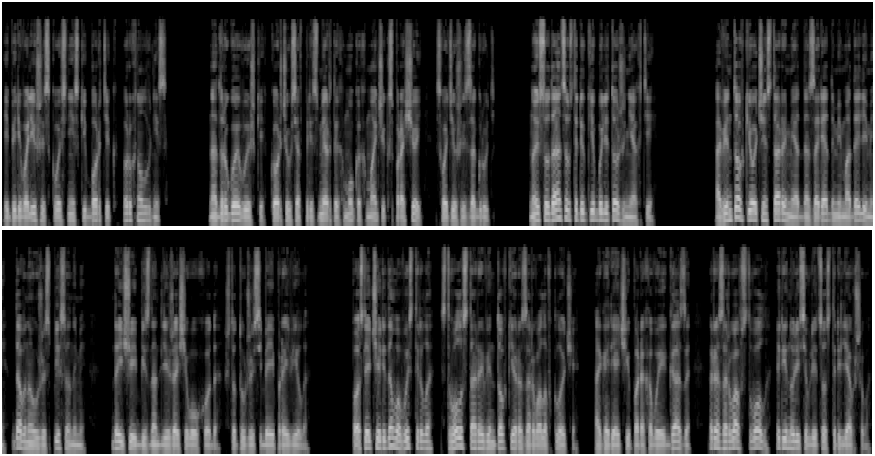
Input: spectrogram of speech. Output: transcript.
и, перевалившись сквозь низкий бортик, рухнул вниз. На другой вышке корчился в предсмертных муках мальчик с прощой, схватившись за грудь. Но и суданцев стрелки были тоже не ахти. А винтовки очень старыми, однозарядными моделями, давно уже списанными, да еще и без надлежащего ухода, что тут же себя и проявило. После очередного выстрела ствол старой винтовки разорвало в клочья, а горячие пороховые газы, разорвав ствол, ринулись в лицо стрелявшего.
